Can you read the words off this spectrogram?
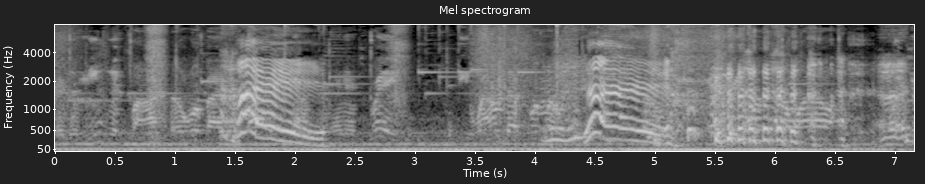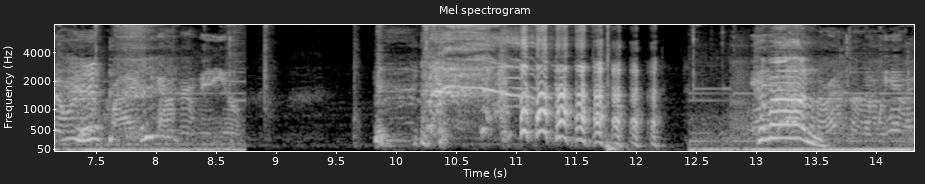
There's a music box over by the Hey! and it's rigged to be wound up remotely. Yay! Every once in a while, switch over to the counter video. Come on. rest of them we haven't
